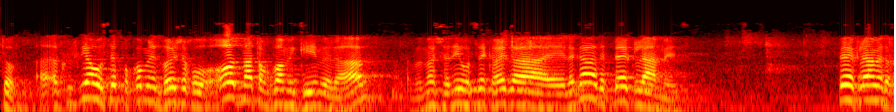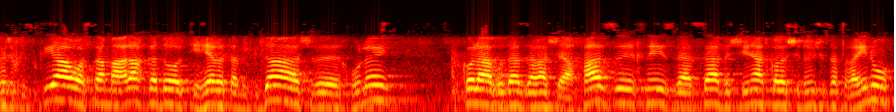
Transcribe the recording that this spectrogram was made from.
טוב, אז חזקיהו עושה פה כל מיני דברים שאנחנו עוד מעט אנחנו כבר מגיעים אליו, אבל מה שאני רוצה כרגע אה, לגעת זה פרק ל'. פרק ל', אחרי שחזקיהו עשה מהלך גדול, טיהר את המקדש וכולי, כל העבודה זרה שאחז הכניס ועשה ושינה את כל השינויים שקצת ראינו,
